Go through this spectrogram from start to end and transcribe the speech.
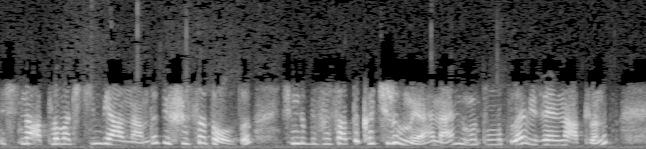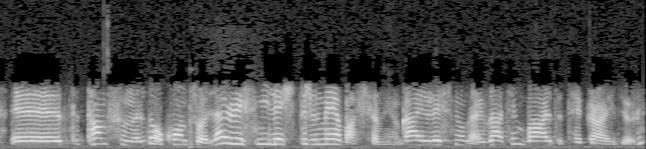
üstüne atlamak için bir anlamda bir fırsat oldu. Şimdi bu fırsat da kaçırılmıyor. Hemen mutlulukla üzerine atlanıp e, tam sınırda o kontroller resmileştirilmeye başlanıyor. Gayri resmi olarak zaten vardı tekrar ediyorum.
